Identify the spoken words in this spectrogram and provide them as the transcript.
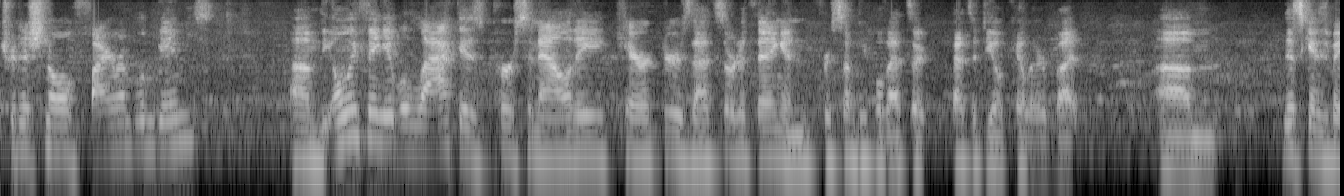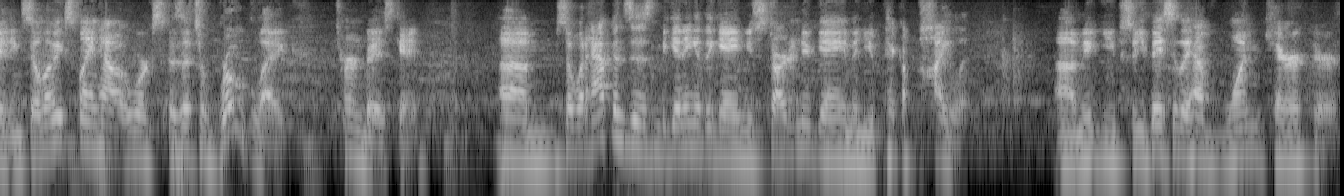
traditional Fire Emblem games. Um, the only thing it will lack is personality, characters, that sort of thing. And for some people, that's a that's a deal killer. But um, this game's amazing. So let me explain how it works because it's a roguelike turn-based game. Um, so what happens is, in the beginning of the game, you start a new game and you pick a pilot. Um, you, you, so you basically have one character.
